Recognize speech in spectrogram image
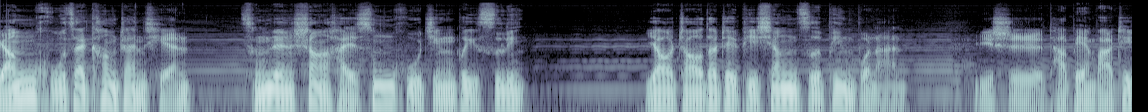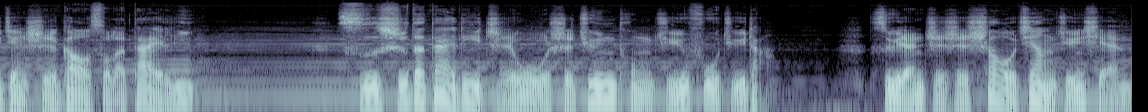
杨虎在抗战前曾任上海淞沪警备司令，要找到这批箱子并不难，于是他便把这件事告诉了戴笠。此时的戴笠职务是军统局副局长。虽然只是少将军衔，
